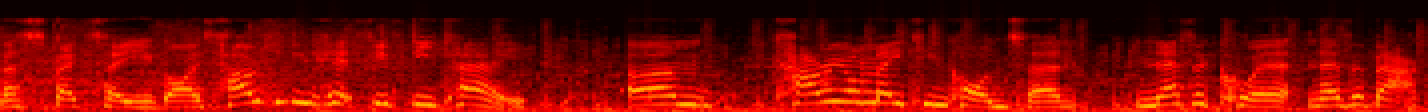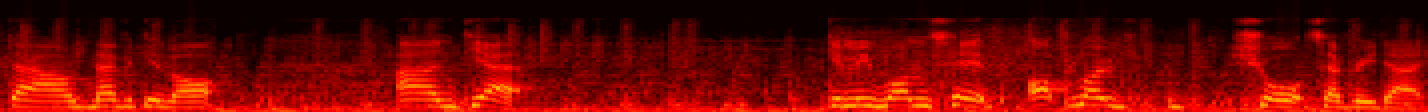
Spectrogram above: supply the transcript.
Let's spectate you guys. How did you hit 50k? Um, carry on making content. Never quit. Never back down. Never give up. And yeah, give me one tip. Upload shorts every day.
